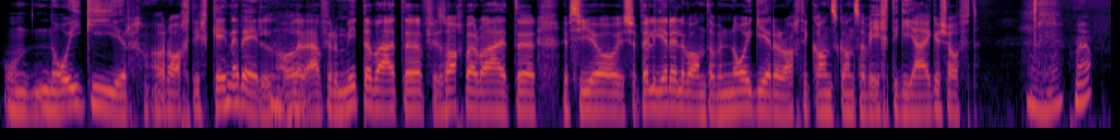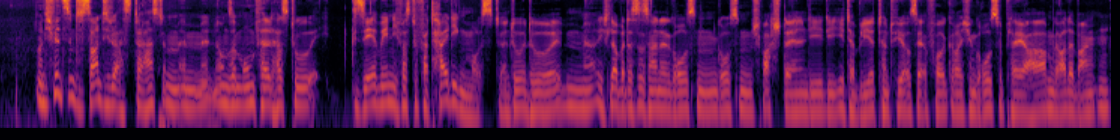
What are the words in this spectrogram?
Und Neugier erachte ich generell, mhm. oder auch für Mitarbeiter, für Sachbearbeiter, für CEO ist völlig irrelevant, aber Neugier erachte ich ganz, ganz eine wichtige Eigenschaft. Mhm. Ja. Und ich finde es interessant, du hast, du hast im, im, in unserem Umfeld hast du sehr wenig, was du verteidigen musst. Du, du, ich glaube, das ist eine der großen, großen Schwachstellen, die, die etabliert natürlich auch sehr erfolgreiche und große Player haben, gerade Banken.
